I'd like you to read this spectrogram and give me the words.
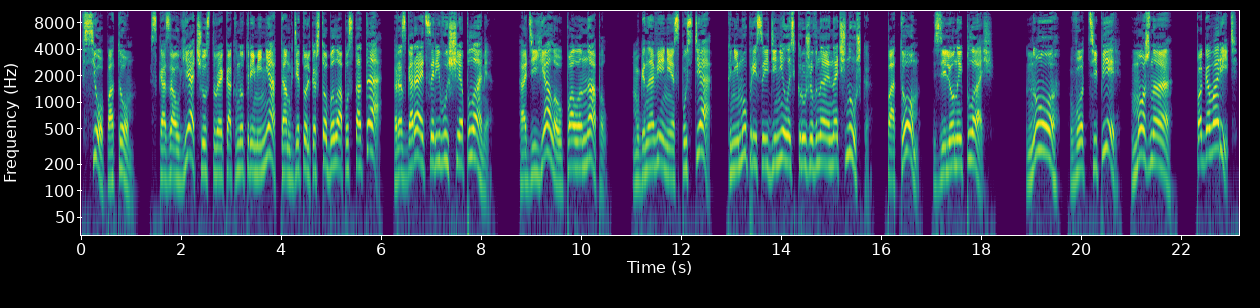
«Все потом», — сказал я, чувствуя, как внутри меня, там, где только что была пустота, разгорается ревущее пламя. Одеяло упало на пол. Мгновение спустя к нему присоединилась кружевная ночнушка, потом зеленый плащ. «Ну, вот теперь можно поговорить»,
